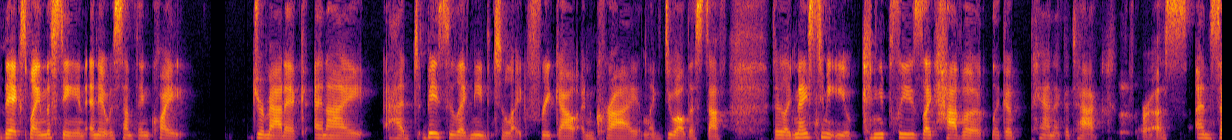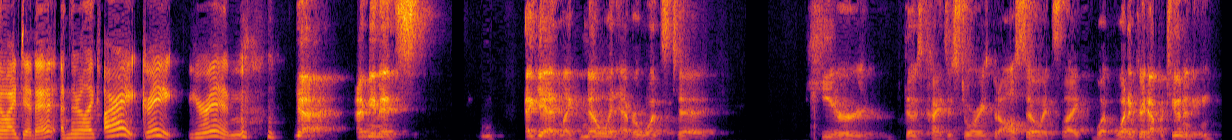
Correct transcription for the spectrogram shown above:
They explained the scene and it was something quite dramatic and I had basically like needed to like freak out and cry and like do all this stuff. They're like, "Nice to meet you. Can you please like have a like a panic attack for us?" And so I did it and they're like, "All right, great. You're in." yeah i mean it's again like no one ever wants to hear those kinds of stories but also it's like what what a great opportunity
